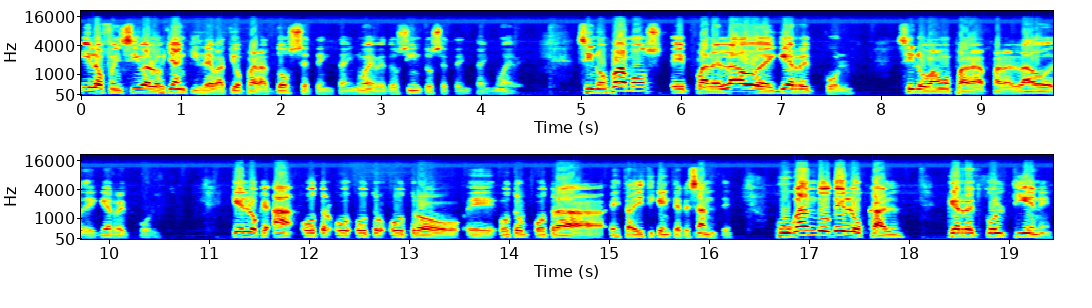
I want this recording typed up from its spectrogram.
y la ofensiva de los Yankees le batió para 279, 279. Si nos vamos eh, para el lado de Garrett Cole, si lo vamos para, el lado de Garrett Cole. ¿Qué es lo que.? Ah, otro, otro, otro, eh, otro, otra estadística interesante. Jugando de local, Garrett Cole tiene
